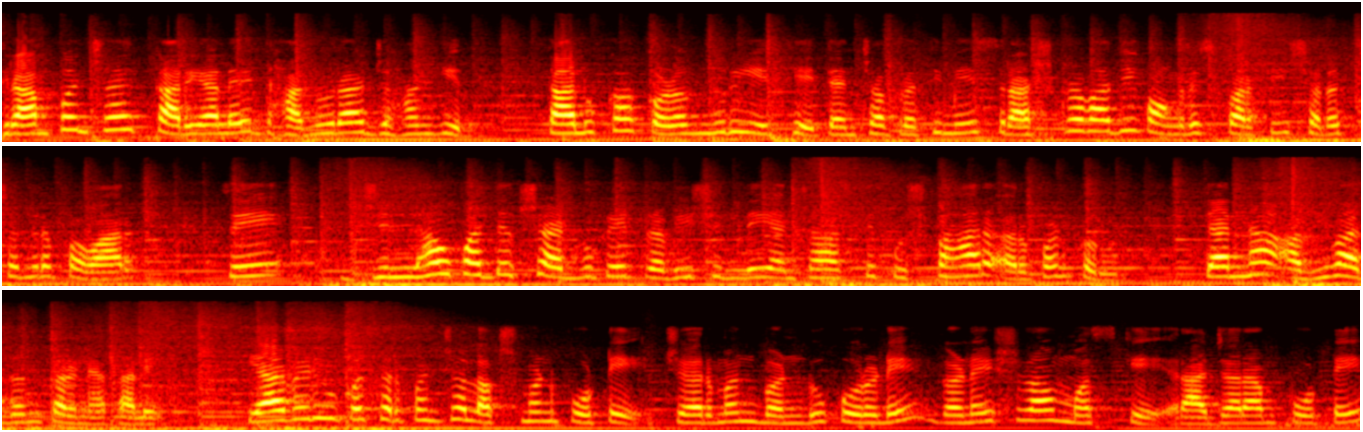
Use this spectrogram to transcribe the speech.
ग्रामपंचायत कार्यालय धानोरा जहांगीर तालुका कळमनुरी येथे त्यांच्या प्रतिमेस राष्ट्रवादी काँग्रेस पार्टी शरदचंद्र पवार चे जिल्हा उपाध्यक्ष ॲडव्होकेट रवी शिंदे यांच्या हस्ते पुष्पहार अर्पण करून त्यांना अभिवादन करण्यात आले. यावेळी उपसरपंच लक्ष्मण पोटे चेअरमन बंडू कोरडे गणेशराव मस्के राजाराम पोटे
